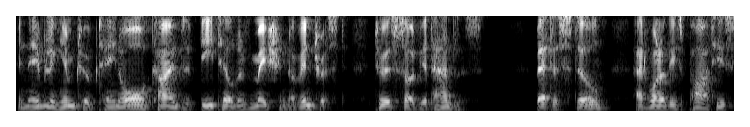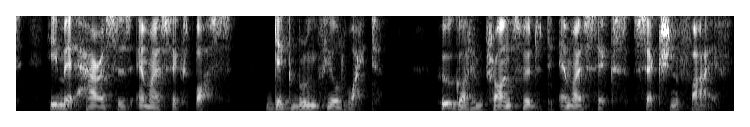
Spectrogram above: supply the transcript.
enabling him to obtain all kinds of detailed information of interest to his Soviet handlers. Better still, at one of these parties, he met Harris's MI6 boss, Dick Brooman-White, who got him transferred to MI6 Section 5,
